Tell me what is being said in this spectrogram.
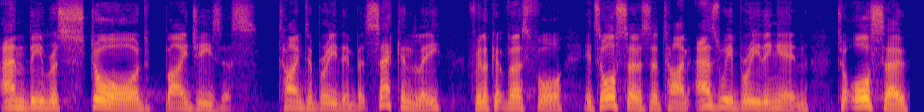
and be restored by Jesus. Time to breathe in. But secondly, if we look at verse 4, it's also a time as we're breathing in to also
